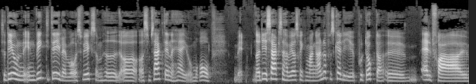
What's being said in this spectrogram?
Så det er jo en, en vigtig del af vores virksomhed, og, og som sagt, den er her i Åben Rå. Men når det er sagt, så har vi også rigtig mange andre forskellige produkter. Øh, alt fra, øh,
